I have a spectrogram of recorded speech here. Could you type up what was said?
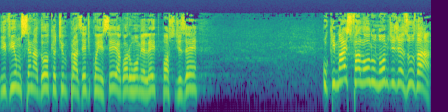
e vi um senador que eu tive o prazer de conhecer, agora o homem eleito, posso dizer. O que mais falou no nome de Jesus lá?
